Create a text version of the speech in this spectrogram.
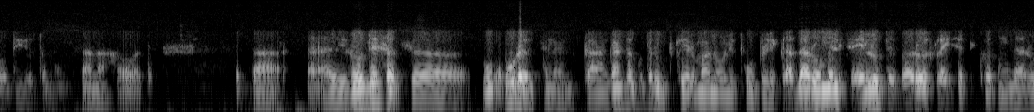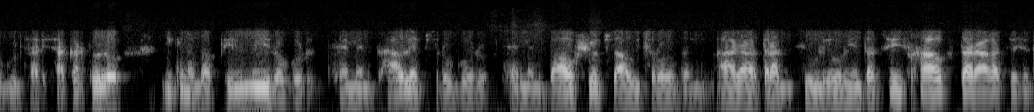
მოდიოდნენ სანახავად. და აი, როდესაც უყურებდნენ განსაკუთრებით გერმანული პუბლიკა და რომელიც ელოდება, რომ ეხლა ისეთი ქვეყნიდან როგორც არის საქართველოს იქნება ფილმი, როგორ ცემენ ქალებს, როგორ ცემენ ბავშვებს, ავიწროებენ არა ტრადიციული ორიენტაციის ხალხს და რაღაც ესეთ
